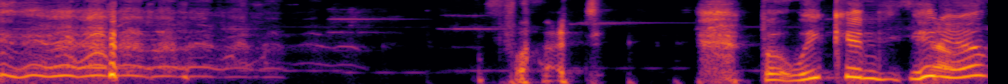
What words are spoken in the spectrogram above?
but but we can you No. know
